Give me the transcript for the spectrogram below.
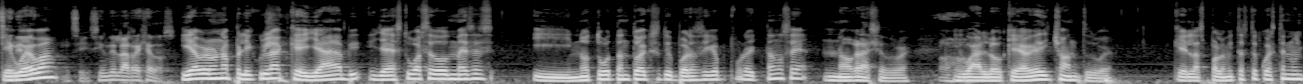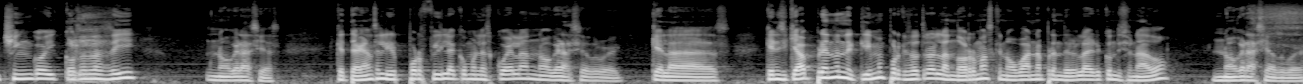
Qué Cine- hueva. Sí, cine de la Regia 2. Ir a ver una película que ya, vi- ya estuvo hace dos meses y no tuvo tanto éxito y por eso sigue proyectándose. No, gracias, güey. Igual, lo que había dicho antes, güey. Que las palomitas te cuesten un chingo y cosas así. No, gracias. Que te hagan salir por fila como en la escuela. No, gracias, güey. Que las... Que ni siquiera aprendan el clima porque es otra de las normas que no van a aprender el aire acondicionado. No, gracias, güey.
